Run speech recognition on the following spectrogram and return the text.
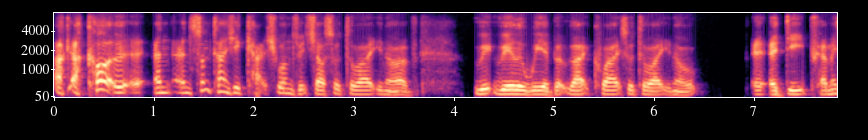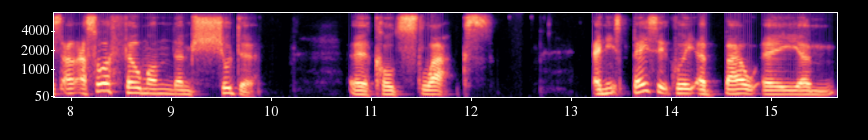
I, I caught, and and sometimes you catch ones which are sort of like you know, have re- really weird, but like quite sort of like you know, a, a deep premise. I, I, saw a film on them um, Shudder uh, called Slaxx, and it's basically about a um,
